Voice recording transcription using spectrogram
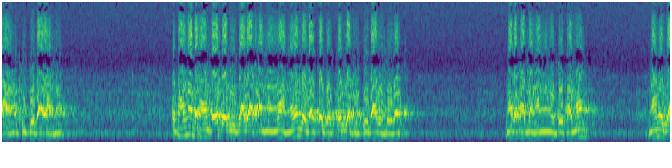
အောင်အထူးကြိုးစားရမယ်။တခါနဲ့တခါတော့တည်းကြာကြာထိုင်နိုင်ရမယ်လို့လည်းစိတ်ကိုဆုံးဖြတ်ပြီးကြိုးစားဖို့လိုတယ်။ နောက်တစ်ခါကျ9မိနစ်တိုးထိုင်မယ်။နောက်နေ့ကျ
